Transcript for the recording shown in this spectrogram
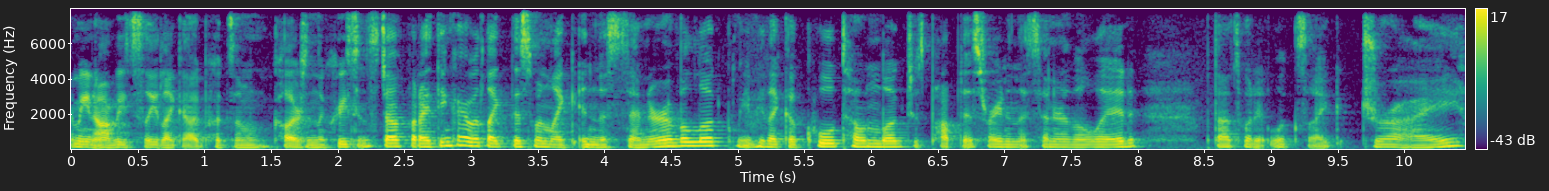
I mean, obviously, like I would put some colors in the crease and stuff, but I think I would like this one like in the center of a look, maybe like a cool tone look. Just pop this right in the center of the lid. But that's what it looks like dry.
